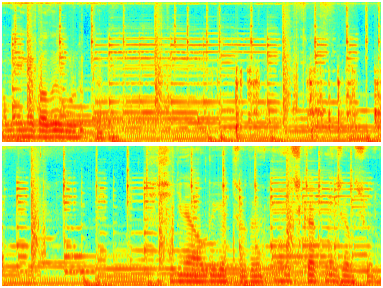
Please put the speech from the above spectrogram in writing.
Ama yine balığı vurduk tabi. Kişi yine aldı götürdü. Onu çıkartmaya çalışıyorum.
